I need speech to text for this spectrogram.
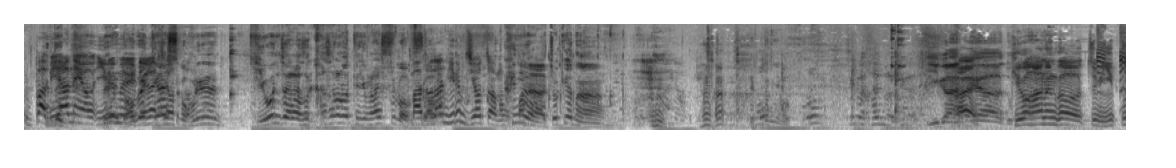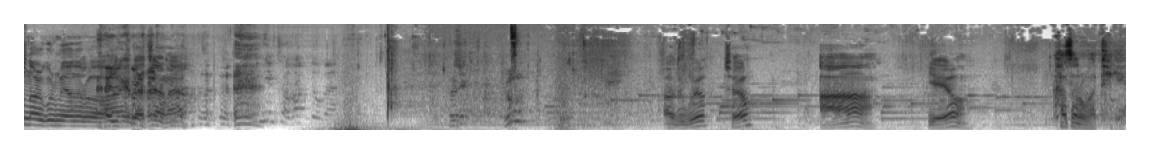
오빠 미안해요 이름을 너밖에 내가 할 수가 지었어 우리는 기혼자라서 카사노바 튀김을 할 수가 없어. 맞아 난 이름 지었잖아 큰일 오빠 나 쫓겨나. 이가 해야 녹- 기왕하는 거 좀 이쁜 얼굴 면으로 하는 게 낫지 않아요? 아 누구요? 저요? 아 얘요? 카사노바 튀김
